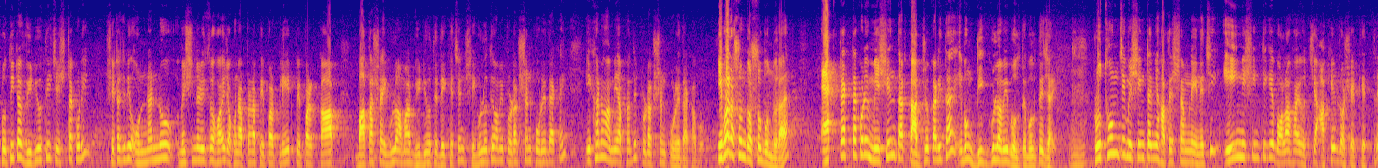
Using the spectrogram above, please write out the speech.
প্রতিটা ভিডিওতেই চেষ্টা করি সেটা যদি অন্যান্য মেশিনারিজও হয় যখন আপনারা পেপার প্লেট পেপার কাপ বাতাসা এগুলো আমার ভিডিওতে দেখেছেন সেগুলোতেও আমি প্রোডাকশন করে দেখাই এখানেও আমি আপনাদের প্রোডাকশন করে দেখাবো। এবার আসুন দর্শক বন্ধুরা একটা একটা করে মেশিন তার কার্যকারিতা এবং দিকগুলো আমি বলতে বলতে যাই। প্রথম যে মেশিনটা আমি হাতের সামনে এনেছি এই মেশিনটিকে বলা হয় হচ্ছে আখের রসের ক্ষেত্রে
